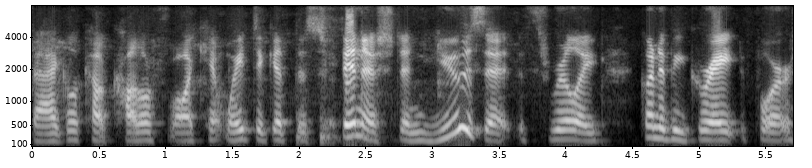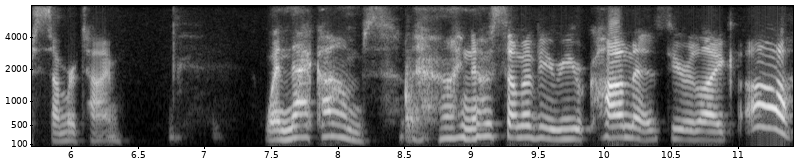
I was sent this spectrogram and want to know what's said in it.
bag. Look how colorful. I can't wait to get this finished and use it. It's really going to be great for summertime when that comes. I know some of you, your comments, you're like, oh,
